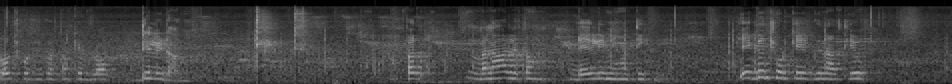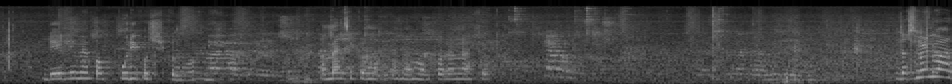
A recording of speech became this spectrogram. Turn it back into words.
रोज कोशिश करता हूँ कि ब्लॉग डेली डालूँ। पर बना लेता हूँ डेली नहीं आती एक दिन छोड़ के एक दिन आती है। डेली मैं पूरी कोशिश करूँगा अपनी। अब मैं ऐसे करूँगा। हाँ हाँ करना ऐसे। दस मिनट बाद।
